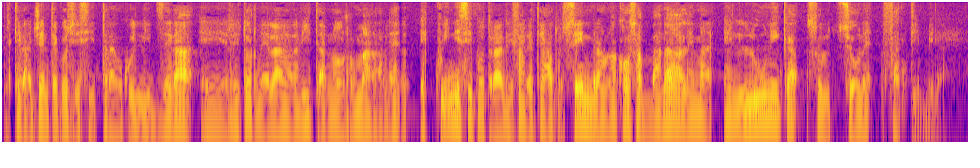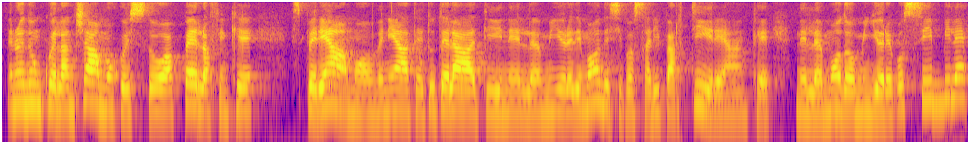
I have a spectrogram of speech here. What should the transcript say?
perché la gente così si tranquillizzerà e ritornerà alla vita normale e quindi si potrà rifare teatro. Sembra una cosa banale, ma è l'unica soluzione fattibile. E noi dunque lanciamo questo appello affinché speriamo veniate tutelati nel migliore dei modi, si possa ripartire anche nel modo migliore possibile,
